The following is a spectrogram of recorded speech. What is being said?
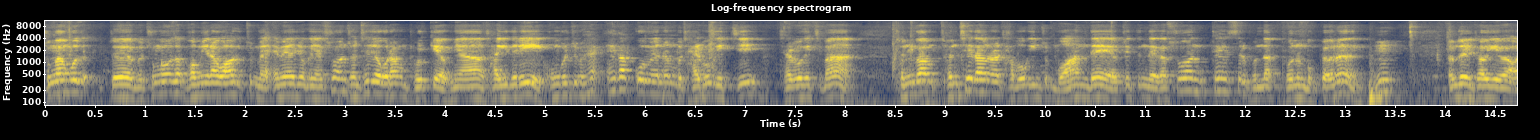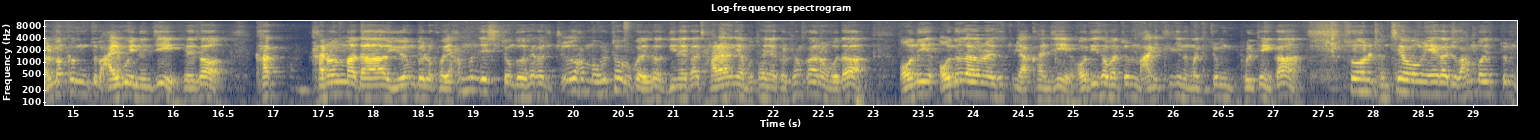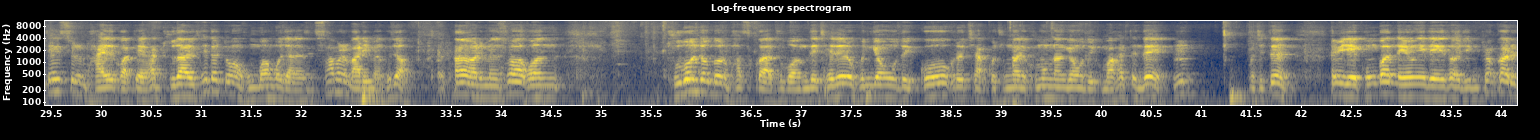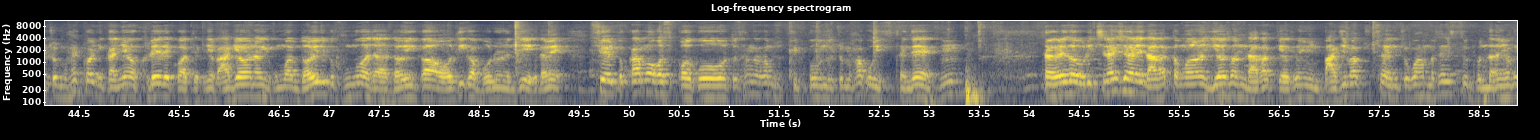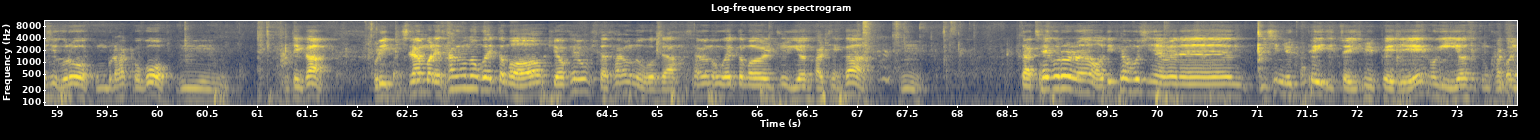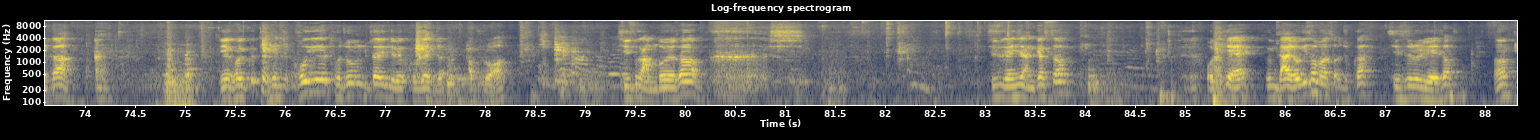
중간고사 저, 뭐 중간고사 범위라고 하기 좀 애매하지만 그냥 수원 전체적으로 한번 볼게요. 그냥 자기들이 공부를 좀 해, 해갖고 오면은 뭐 잘 보겠지 잘 보겠지만 전과 전체 단원을 다 보긴 좀 뭐한데 어쨌든 내가 수원 테스트를 본다, 보는 목표는 음? 여러분들이 저기 얼마큼 좀 알고 있는지 그래서 각 단원마다 유형별로 거의 한 문제씩 정도 해가지고 쭉 한번 훑어볼 거예요. 그래서 니네가 잘하느냐 못하느냐 그걸 평가하는 것보다 어느 어느 단원에서 좀 약한지 어디서만 좀 많이 틀리는 건지 좀 볼 테니까 수원을 전체 범위 해가지고 한번 좀 테스트를 봐야 될 것 같아. 한두 달, 세 달 동안 공부한 거잖아. 3월 말이면 그죠? 3월 말이면 수학원 두 번 정도는 봤을 거야. 두 번. 근데 제대로 본 경우도 있고 그렇지 않고 중간에 구멍 난 경우도 있고 막 할 텐데 음? 어쨌든 그럼 이제 공부한 내용에 대해서 지금 평가를 좀 할 거니까요. 그래야 될 것 같아. 그냥 막연하게 공부하면 너희들도 궁금하잖아. 너희가 어디가 모르는지. 그 다음에 수요일 또 까먹었을 거고 또 삼각함수 뒷부분도 좀 하고 있을 텐데. 음? 자 그래서 우리 지난 시간에 나갔던 거는 이어서 나갈게요. 선생님 마지막 주차에는 조금 한번 테스트 본다는 형식으로 공부를 할 거고. 음. 그러니까 우리 지난번에 상용노고 했던 거 기억해 봅시다. 상용노고. 자 상용노고 했던 걸 쭉 이어서 갈 테니까. 음. 자 책으로는 어디 펴보시냐면은 26페이지 있죠 26페이지 거기 이어서 좀 갈 거니까 얘 거기 끝에 괜찮 거기가 더 좋은 자리인데 왜 거기 앉아 앞으로 와 지수가 안 보여서 지수 렌즈 안 꼈어? 어떻게 해? 그럼 나 여기서만 써줄까? 지수를 위해서 어?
